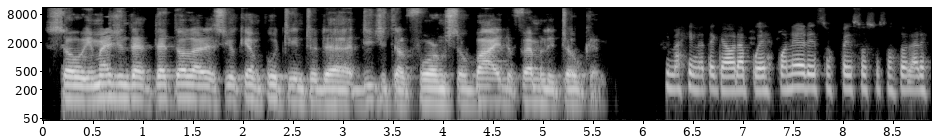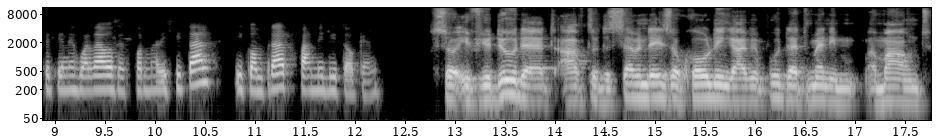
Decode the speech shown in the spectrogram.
So imagine that that dollars you can put into the digital form, so buy the family token. Imagínate que ahora puedes poner esos pesos, esos dólares que tienes guardados de forma digital y comprar Family Token. So if you do that, after the seven days of holding, I will put that many amount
